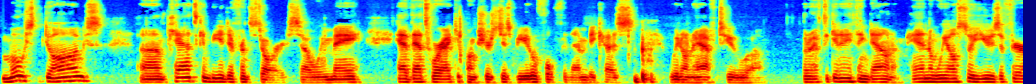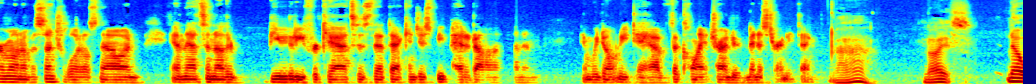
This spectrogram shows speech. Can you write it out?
most dogs. Um, cats can be a different story. So we may have that's where acupuncture is just beautiful for them because we don't have to uh, we don't have to get anything down them. And we also use a fair amount of essential oils now, and and that's another beauty for cats is that that can just be petted on, and and we don't need to have the client trying to administer anything. Ah, nice. Now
